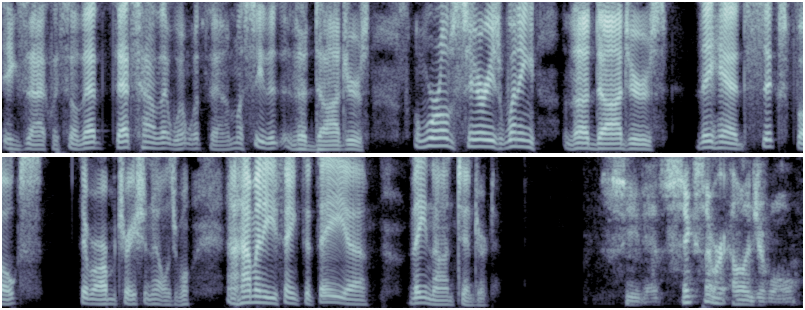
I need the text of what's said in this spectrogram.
Exactly. So that that's how that went with them. Let's see the the Dodgers, World Series winning the Dodgers. They had six folks that were arbitration eligible. Now, how many do you think that they uh, they non-tendered? Let's see, they had six that were eligible.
